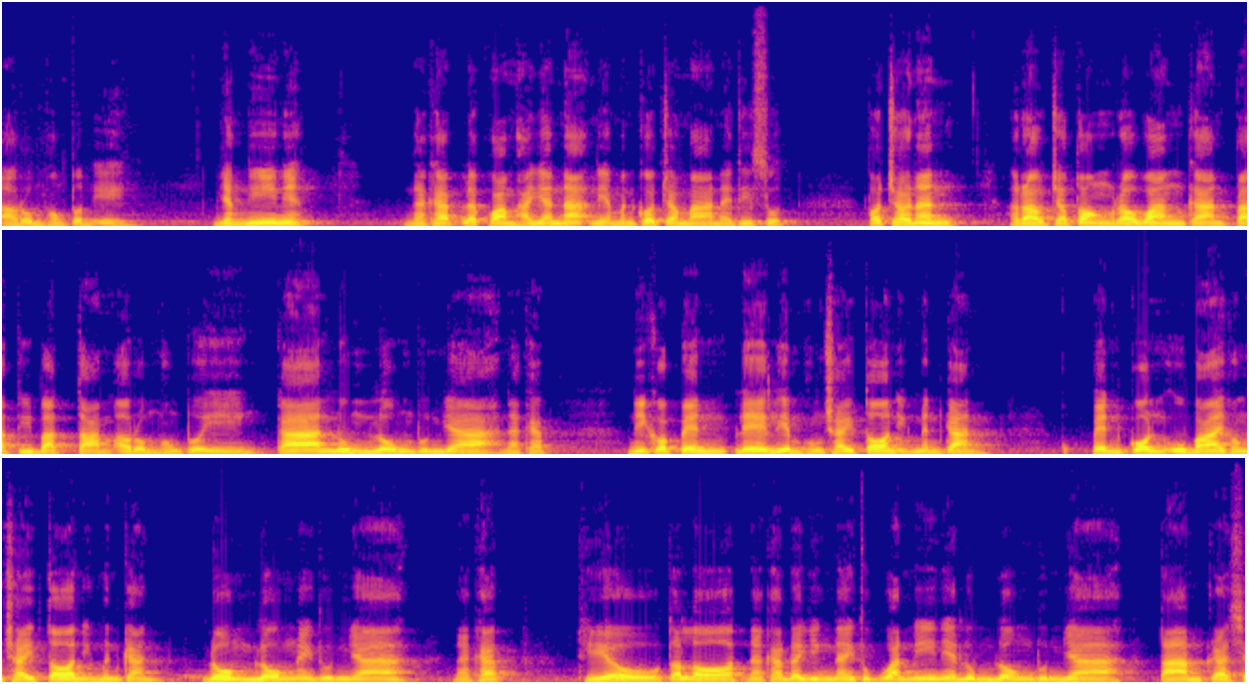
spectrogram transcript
อารมณ์ของตนเอง อย่างนี้เนี่ยนะครับและความหายนะเนี่ยมันก็จะมาในที่สุด เพราะฉะนั้นเราจะต้องระวังการปฏิบัติตามอารมณ์ของตัวเอง การลุ่มหลงดุนยานะครับ นี่ก็เป็นเล่เหลี่ยมของชัยตอนอีกเหมือนกัน เป็นกลอุบายของชัยตอนอีกเหมือนกัน ลุ่มหลงในดุนยานะครับ เที่ยวตลอดนะครับและยิ่งในทุกวันนี้เนี่ยลุ่มหลงดุนยา ตามกระแส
